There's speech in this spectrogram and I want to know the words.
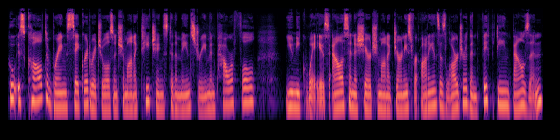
who is called to bring sacred rituals and shamanic teachings to the mainstream in powerful, unique ways. Allison has shared shamanic journeys for audiences larger than 15,000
